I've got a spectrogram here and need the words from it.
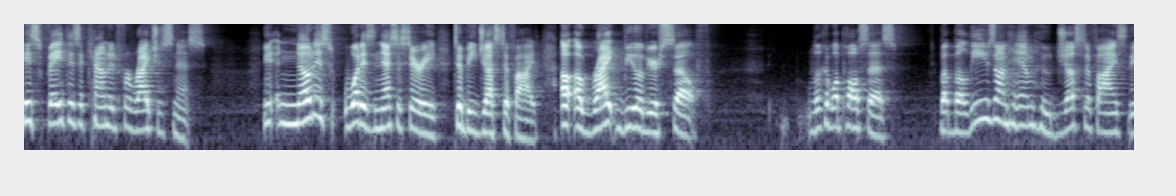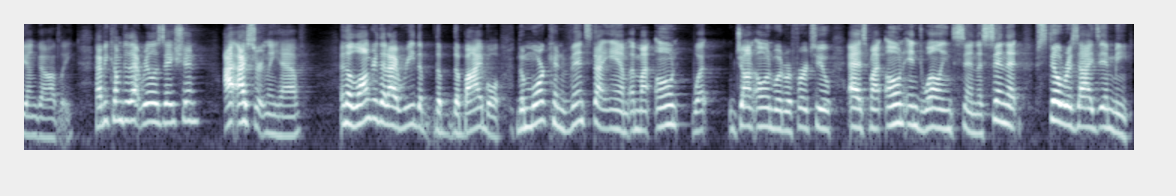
his faith is accounted for righteousness. Notice what is necessary to be justified a, a right view of yourself. Look at what Paul says but believes on him who justifies the ungodly. Have you come to that realization? I, I certainly have. And the longer that I read the, the, the, Bible, the more convinced I am of my own, what John Owen would refer to as my own indwelling sin, the sin that still resides in me,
